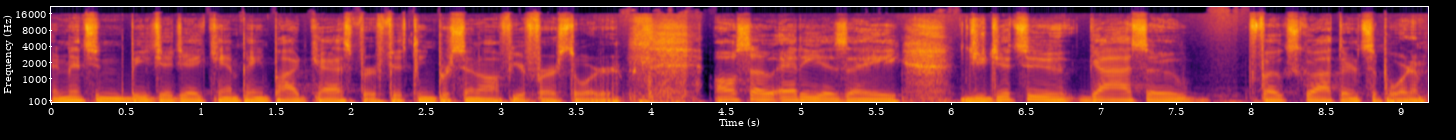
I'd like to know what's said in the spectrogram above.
And mention the BJJ Campaign Podcast for 15% off your first order. Also, Eddie is a jiu-jitsu guy, so folks go out there and support him.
